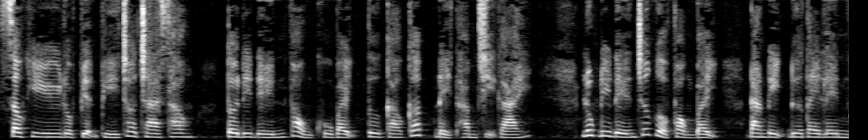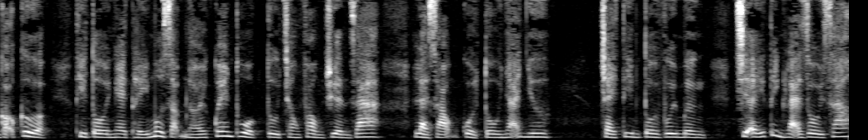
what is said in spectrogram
Sau khi nộp viện phí cho cha xong, tôi đi đến phòng khu bệnh tư cao cấp để thăm chị gái. Lúc đi đến trước cửa phòng bệnh, đang định đưa tay lên gõ cửa, thì tôi nghe thấy một giọng nói quen thuộc từ trong phòng truyền ra, là giọng của Tô Nhã Như. Trái tim tôi vui mừng, chị ấy tỉnh lại rồi sao?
